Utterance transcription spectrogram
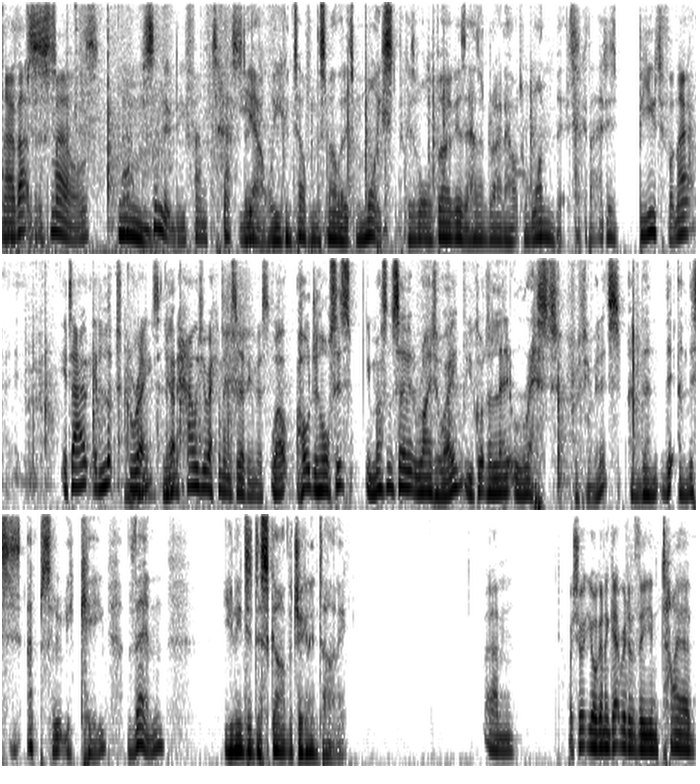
now that smells Mm. absolutely fantastic. Yeah, well, you can tell from the smell that it's moist because of all the burgers. It hasn't dried out one bit. Look at that. It is beautiful. Now, it's out. It looks great. I mean, how would you recommend serving this? Well, hold your horses. You mustn't serve it right away. You've got to let it rest for a few minutes, and then th- and this is absolutely key. Then you need to discard the chicken entirely. Um, you're, you're going to get rid of the entire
